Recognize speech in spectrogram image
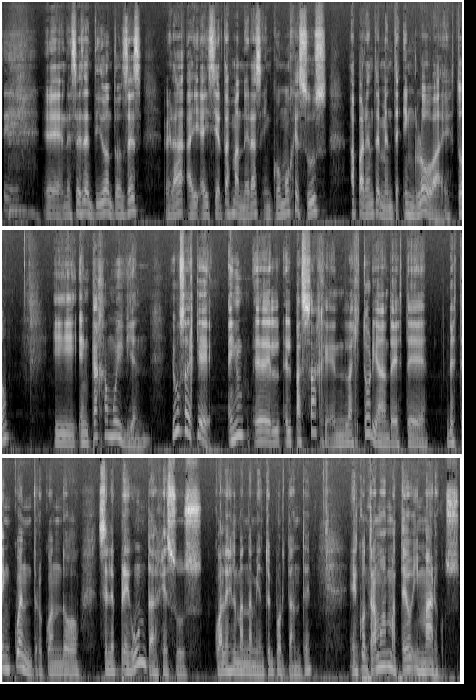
sí. Eh, en ese sentido, entonces, ¿verdad? Hay, ciertas maneras en cómo Jesús aparentemente engloba esto y encaja muy bien. Y vos sabés que hay el, el, pasaje en la historia de este, de este encuentro, cuando se le pregunta a Jesús cuál es el mandamiento importante, encontramos a Mateo y Marcos.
